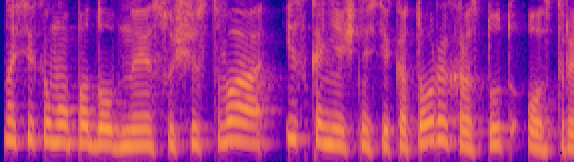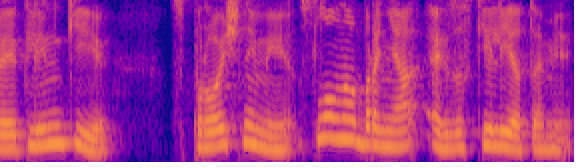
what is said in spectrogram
насекомоподобные существа, из конечностей которых растут острые клинки, с прочными, словно броня, экзоскелетами.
